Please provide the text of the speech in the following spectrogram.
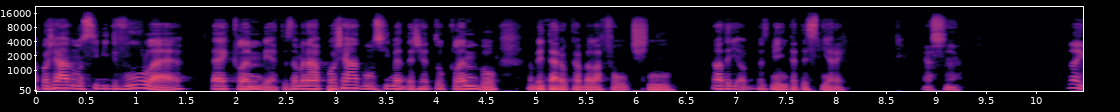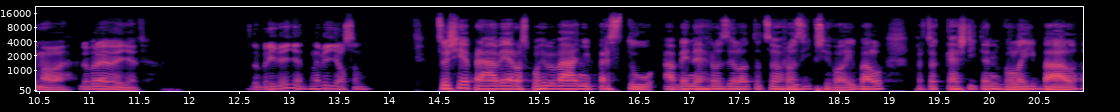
A pořád musí být vůle v té klembě. To znamená, pořád musíme držet tu klembu, aby ta ruka byla funkční. No a teď změníte ty směry. Jasně. Zajímavé, dobré vědět. Dobrý vědět, nevěděl jsem. Což je právě rozpohybování prstů, aby nehrozilo to, co hrozí při volejbalu, proto každý ten volejbal,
